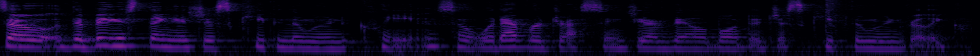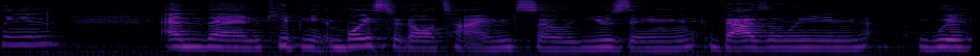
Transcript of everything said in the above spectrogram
So the biggest thing is just keeping the wound clean. So whatever dressings you have available to just keep the wound really clean and then keeping it moist at all times. So using Vaseline with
